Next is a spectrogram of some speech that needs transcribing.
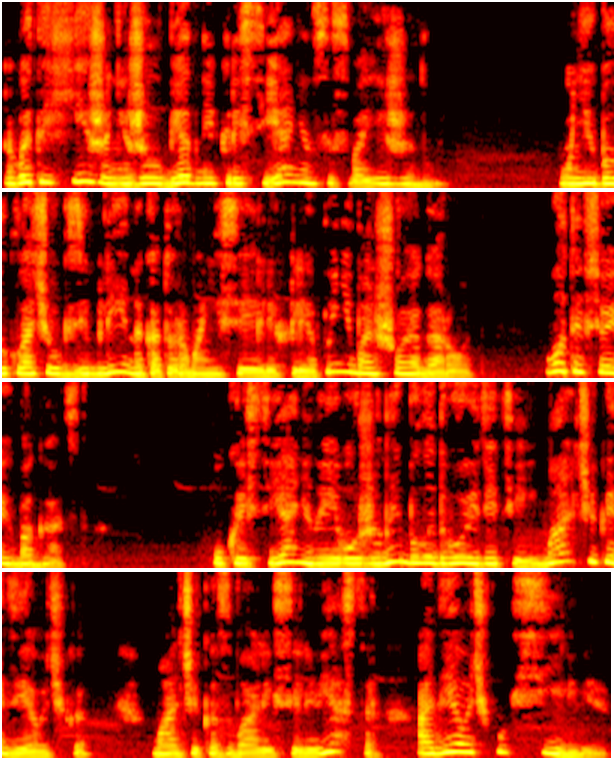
в этой хижине жил бедный крестьянин со своей женой. У них был клочок земли, на котором они сеяли хлеб, и небольшой огород. Вот и все их богатство. У крестьянина и его жены было двое детей, мальчик и девочка. Мальчика звали Сильвестр, а девочку Сильвия.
